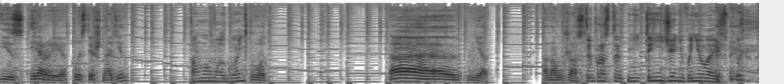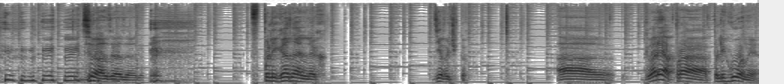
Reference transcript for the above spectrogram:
из эры PlayStation 1. По-моему, огонь. Вот. А, нет. Она ужасна. Ты просто ты ничего не понимаешь. Да, да, да. В полигональных девочках. А, говоря про полигоны,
